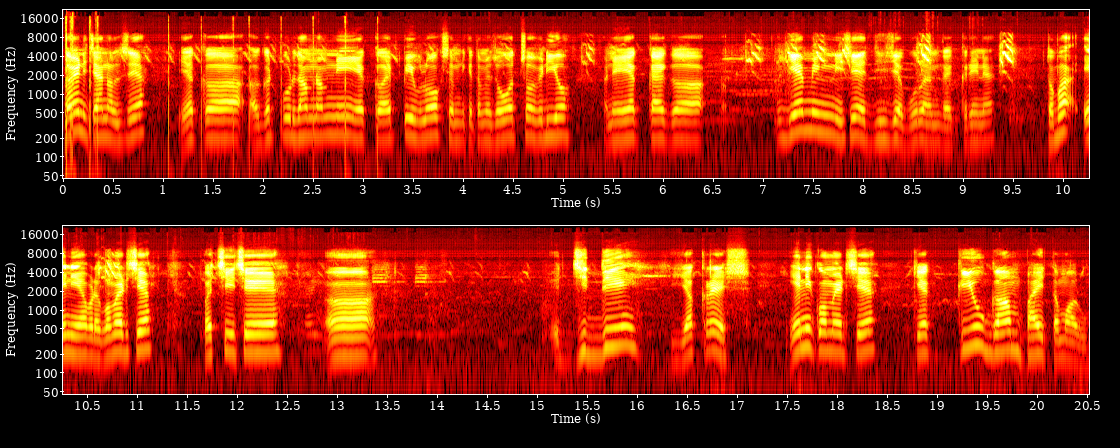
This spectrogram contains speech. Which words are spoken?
ત્રણ ચેનલ છે. એક ગઢપુરધામ ગઢપુર ધામ નામની એક એપી છે, એમ કે તમે જોવો છો વીડિયો. અને એક કાંઈક ગેમિંગની છે જીજે પૂરો એમ કાંઈક કરીને. તો બસ, એની આપણે કોમેન્ટ છે. પછી છે જિદ્દી યક્રેશ. એની કોમેન્ટ છે કે, કયું ગામ ભાઈ તમારું?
